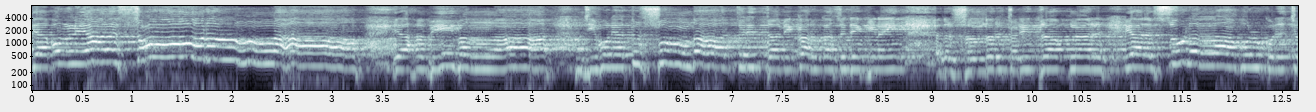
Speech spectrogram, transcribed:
দেয়া বললি আর জীবনে এত সুন্দর চরিত্র আমি কারও কাছে দেখি নাই। এত সুন্দর চরিত্র আপনার। ইয়ার সুল্লাহ ভুল করেছে,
